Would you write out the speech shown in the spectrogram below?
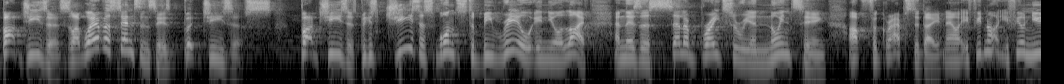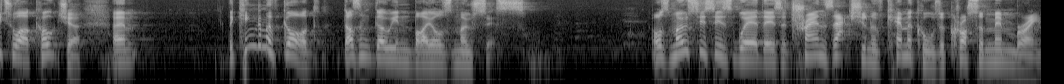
but Jesus. It's like whatever sentence is, but Jesus. But Jesus. Because Jesus wants to be real in your life. And there's a celebratory anointing up for grabs today. Now, if you're not, if you're new to our culture, um, the kingdom of God doesn't go in by osmosis. Osmosis is where there's a transaction of chemicals across a membrane.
